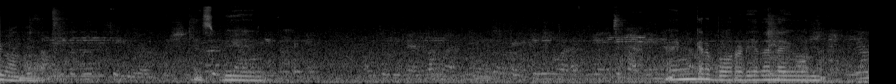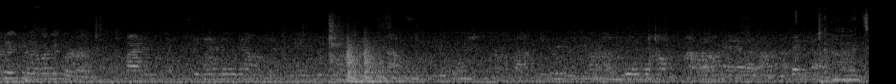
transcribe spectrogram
ബാങ്കിൽ വന്നതാണ് എസ് ബി ഐയിൽ ഭയങ്കര ബോറടി അതാ ലൈവ് വന്ന്. ഖാജ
